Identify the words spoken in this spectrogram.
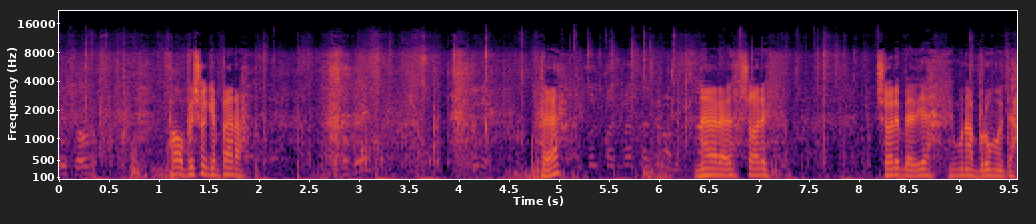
Πίσω. Πάω πίσω και πέρα. Ε; Ναι ρε, sorry. Sorry παιδιά, ήμουνα μπρούμουτα.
